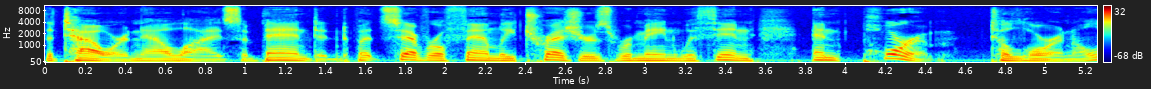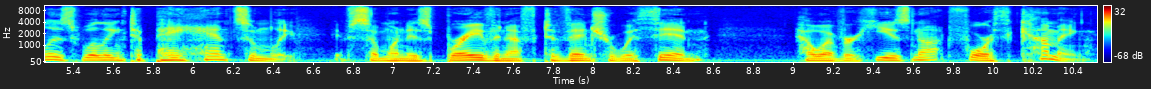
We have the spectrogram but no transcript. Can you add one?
The tower now lies abandoned, but several family treasures remain within, and Porim Telorinal is willing to pay handsomely if someone is brave enough to venture within. However, he is not forthcoming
